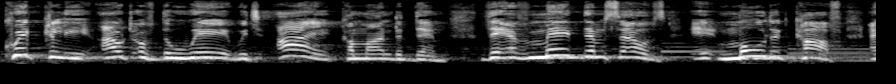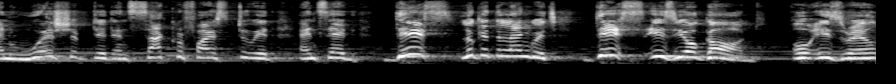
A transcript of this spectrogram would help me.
quickly out of the way which I commanded them. They have made themselves a molded calf and worshipped it and sacrificed to it and said, This, look at the language, this is your God, O Israel,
